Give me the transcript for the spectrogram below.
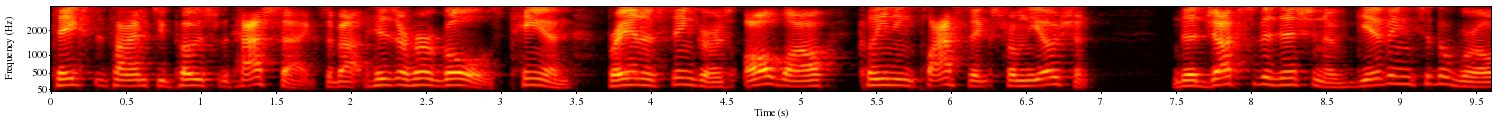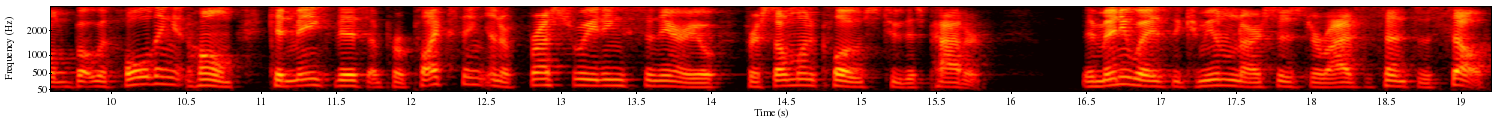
takes the time to post with hashtags about his or her goals, tan, brand of singers, all while cleaning plastics from the ocean. The juxtaposition of giving to the world but withholding at home can make this a perplexing and a frustrating scenario for someone close to this pattern. In many ways, the communal narcissist derives a sense of self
